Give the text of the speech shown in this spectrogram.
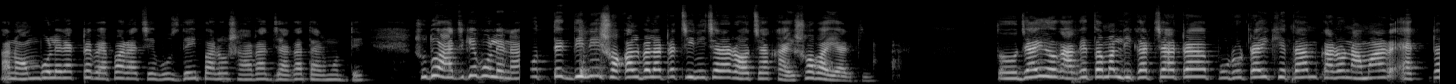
কারণ অম্বলের একটা ব্যাপার আছে, বুঝতেই পারো সারা রাত জাগা তার মধ্যে। শুধু আজকে বলে না, প্রত্যেক দিনই সকালবেলাটা চিনি ছাড়া র চা খাই, সবাই আর কি। তো যাই হোক, আগে তো আমার লিকার চাটা পুরোটাই খেতাম, কারণ আমার একটা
